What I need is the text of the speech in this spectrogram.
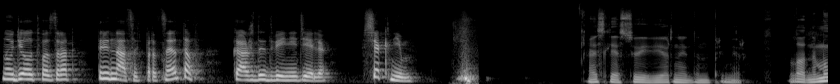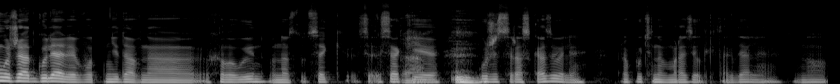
но и делают возврат 13% каждые две недели. Все к ним. А если я суеверный, да, например? Ладно, мы уже отгуляли вот недавно Хэллоуин, у нас тут всякие, всякие да. ужасы рассказывали про Путина в морозилке и так далее. Но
